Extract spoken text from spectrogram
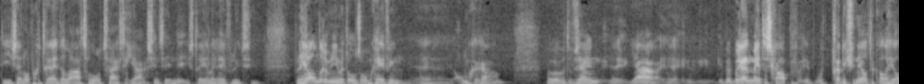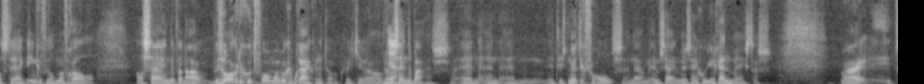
die zijn opgetreden de laatste 150 jaar, sinds de industriële revolutie, op een heel andere manier met onze omgeving eh, omgegaan. Maar we we zijn, eh, ja, eh, we hebben rentmeterschap, het wordt traditioneel natuurlijk al heel sterk ingevuld, maar vooral als zijnde van nou, we zorgen er goed voor, maar we gebruiken het ook, weet je wel. Wij Ja. zijn de baas. En, en, en het is nuttig voor ons en, daarom, en we, zijn, we zijn goede renmeesters. Maar het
